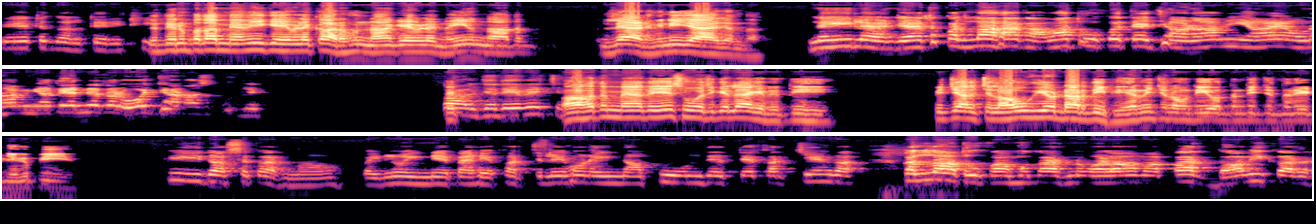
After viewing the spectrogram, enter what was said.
ਇਹ ਤਾਂ ਗੱਲ ਤੇਰੀ ਠੀਕ ਤੇ ਤੈਨੂੰ ਪਤਾ ਮੈਂ ਵੀ ਕਿਸੇ ਵੇਲੇ ਘਰ ਹੁੰਨਾ ਕਿਸੇ ਵੇਲੇ ਨਹੀਂ ਹੁੰਨਾ ਤੇ ਲੈਣ ਵੀ ਨਹੀਂ ਜਾਇਆ ਜਾਂਦਾ। ਨਹੀਂ ਲੈਣ ਜਾ ਤੂੰ ਕੱਲਾ ਹੈਗਾ ਵਾ ਤੂੰ ਕਿਤੇ ਜਾਣਾ ਵੀ ਆ ਆਉਣਾ ਵੀ ਆ ਤੇ ਇਹਨੇ ਤਾਂ ਰੋਜ਼ ਜਾਣਾ ਸਕੂਲੇ ਕਾਲਜ ਦੇ ਵਿੱਚ। ਆਹੋ ਤੇ ਮੈਂ ਤੇ ਇਹ ਸੋਚ ਕੇ ਲੈ ਕੇ ਦਿੱਤੀ ਸੀ ਵੀ ਚੱਲ ਚਲਾਊਗੀ ਉਹ ਡਰਦੀ ਫੇਰ ਨਹੀਂ ਚਲਾਉਂਦੀ ਉਦੋਂ ਦੀ ਜਿੱਦਾਂ ਦੀ ਡਿੱਗ ਪਈ ਹੈ। ਕੀ ਦੱਸ ਕਰਨਾ ਵਾ? ਪਹਿਲੋਂ ਇੰਨੇ ਪੈਸੇ ਖਰਚ ਲਏ ਹੁਣ ਇੰਨਾ ਫੋਨ ਦੇ ਉੱਤੇ ਖਰਚੇਗਾ। ਕੱਲਾ ਤੂੰ ਕੰਮ ਕਰਨ ਵਾਲਾ ਵਾ ਘਰ ਦਾ ਵੀ ਕਰ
